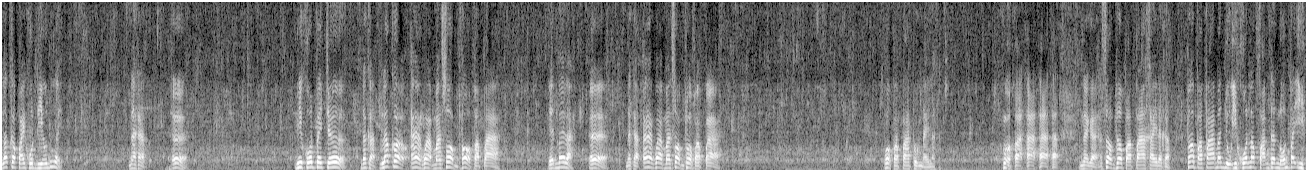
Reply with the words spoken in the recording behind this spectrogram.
แล้วก็ไปคนเดียวด้วยนะครับ เออ มีคนไปเจอนะครับ แล้วก็อ้างว่ามาซ่อมท่อประปา เห็นไหมล่ะ เออนะครับ อ้างว่ามาซ่อมท่อประปาท่อประปาตรงไหนล่ะครับนะครับซ่อมท่อประปาใครนะครับท่อประปามันอยู่อีกคนละฝั่งถนนไปอีก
